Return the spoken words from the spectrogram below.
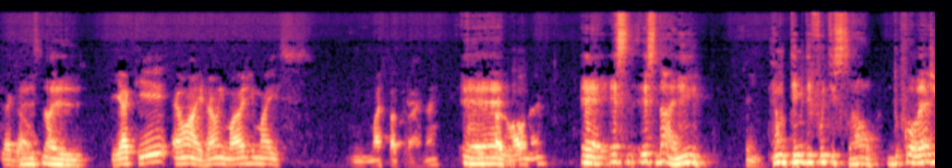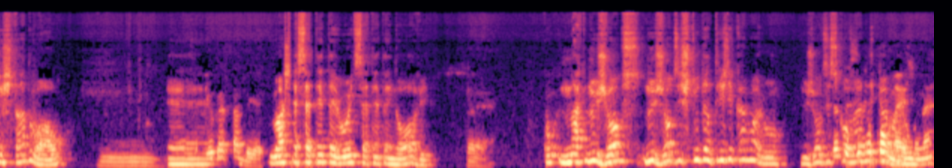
Legal. É isso aí. E aqui é uma, já é uma imagem mais, mais para trás, né? É, estadual, né? É, esse, esse daí Sim. é um time de futsal do colégio estadual Hum, é, eu quero saber. Eu acho que é 78, 79. É. Na, nos, jogos, nos jogos estudantis de Caruaru. Nos jogos escolares de Caruaru. Comércio, né?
